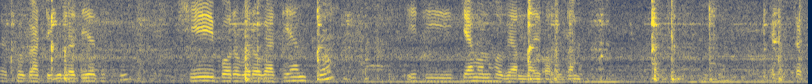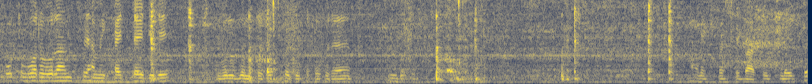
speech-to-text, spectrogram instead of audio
দেখো গাটিগুলো দিয়ে দিছি। সেই বড় বড় গাটি আনছে, এটি কেমন হবে আল্লাহ ভালো জানে। বড় বড় আনছে, আমি কাইটটাই দিলে গোল গোল করে, ছোট ছোট করে আরেক পাশে বাটি ফেলেছে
